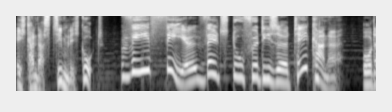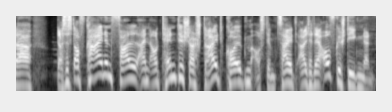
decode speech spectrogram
Ich kann das ziemlich gut. Wie viel willst du für diese Teekanne? Oder das ist auf keinen Fall ein authentischer Streitkolben aus dem Zeitalter der Aufgestiegenen.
